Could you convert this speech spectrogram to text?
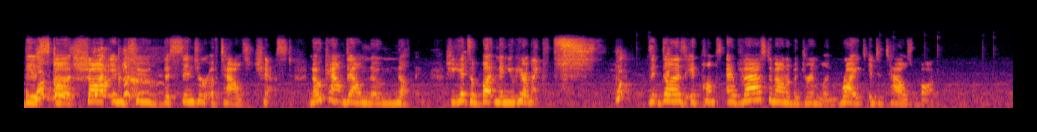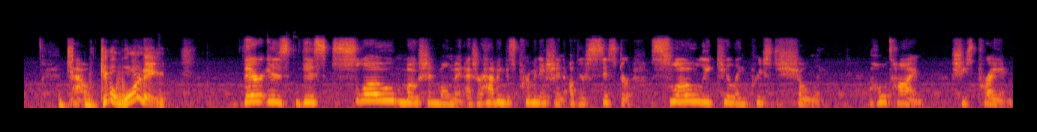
this uh, shot into the center of Tao's chest. No countdown, no nothing. She hits a button and you hear like. What? As It does. It pumps a vast amount of adrenaline right into Tao's body. Ow. Give a warning. there is this slow motion moment as you're having this premonition of your sister slowly killing Priestess Sholey. The whole time, she's praying.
